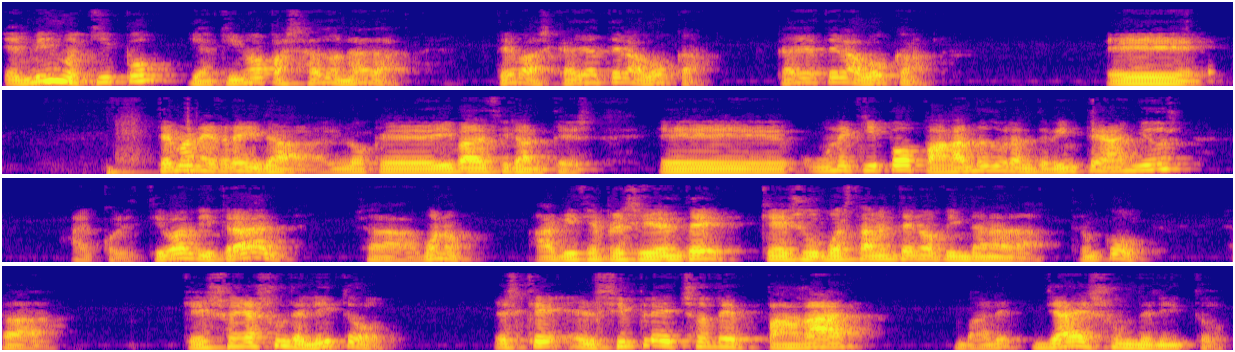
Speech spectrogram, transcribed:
el mismo equipo y aquí no ha pasado nada. Tebas, cállate la boca, cállate la boca. Eh, tema Negreira, lo que iba a decir antes. Eh, un equipo pagando durante 20 años al colectivo arbitral. O sea, bueno, al vicepresidente que supuestamente no pinta nada. Tronco, o sea, que eso ya es un delito. Es que el simple hecho de pagar, ¿vale? Ya es un delito.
